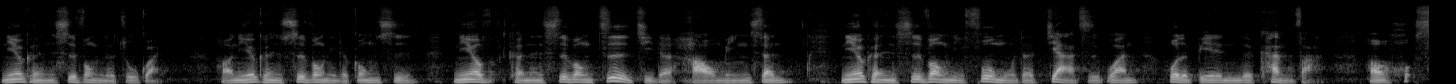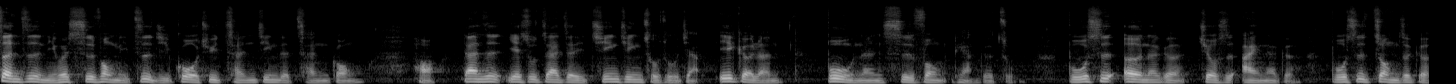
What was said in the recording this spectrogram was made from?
你有可能侍奉你的主管，好，你有可能侍奉你的公司，你有可能侍奉自己的好名声，你有可能侍奉你父母的价值观或者别人的看法。好，甚至你会侍奉你自己过去曾经的成功。好，但是耶稣在这里清清楚楚讲，一个人不能侍奉两个主，不是爱那个就是爱那个，不是重这个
